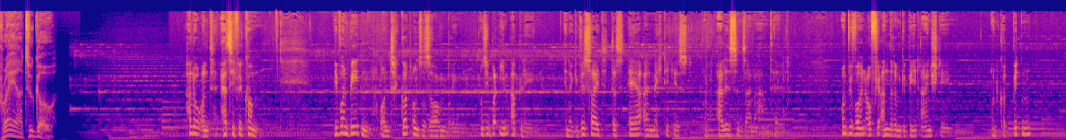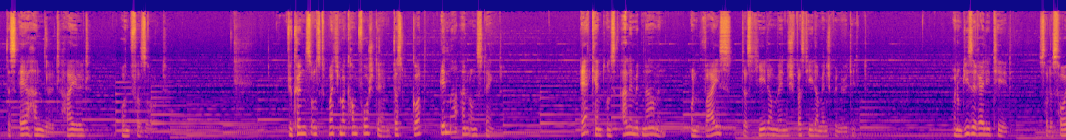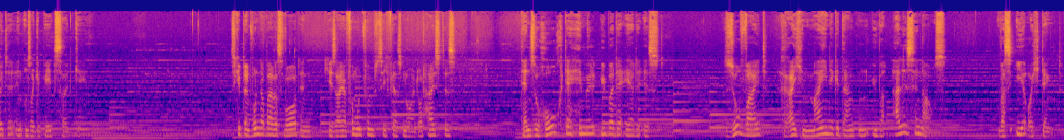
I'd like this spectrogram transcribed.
Prayer to Go. Hallo und herzlich willkommen. Wir wollen beten und Gott unsere Sorgen bringen und sie bei ihm ablegen, in der Gewissheit, dass er allmächtig ist und alles in seiner Hand hält. Und wir wollen auch für andere im Gebet einstehen und Gott bitten, dass er handelt, heilt und versorgt. Wir können es uns manchmal kaum vorstellen, dass Gott immer an uns denkt. Er kennt uns alle mit Namen und weiß, dass jeder Mensch, was jeder Mensch benötigt. Und um diese Realität soll es heute in unserer Gebetszeit gehen. Es gibt ein wunderbares Wort in Jesaja 55, Vers 9. Dort heißt es: Denn so hoch der Himmel über der Erde ist, so weit reichen meine Gedanken über alles hinaus, was ihr euch denkt.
